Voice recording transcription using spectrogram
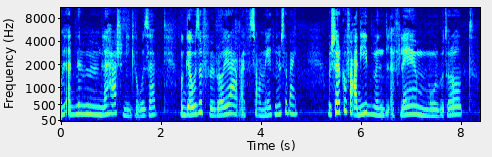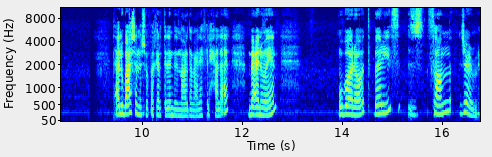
وتقدم لها عشان يتجوزها. واتجوزوا في فبراير عام 1972 وشاركوا في عديد من الأفلام والبطولات. تعالوا بقى عشان نشوف آخر ترند النهاردة معانا في الحلقة. بعنوان مباراة باريس سان جيرمان.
